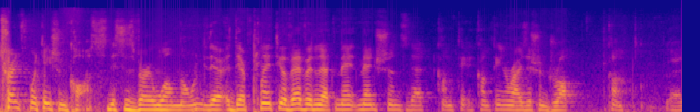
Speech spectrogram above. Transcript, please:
transportation costs this is very well known there, there are plenty of evidence that mentions that containerization dropped uh,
